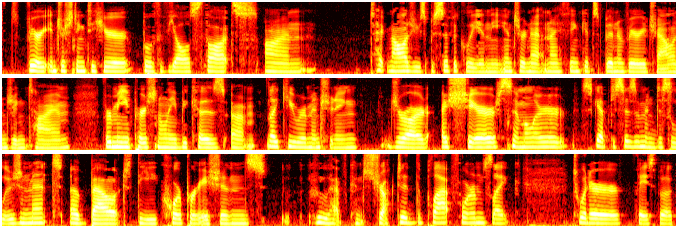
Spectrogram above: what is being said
It's very interesting to hear both of y'all's thoughts on technology specifically in the internet and i think it's been a very challenging time for me personally because um, like you were mentioning gerard i share similar skepticism and disillusionment about the corporations who have constructed the platforms like twitter facebook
